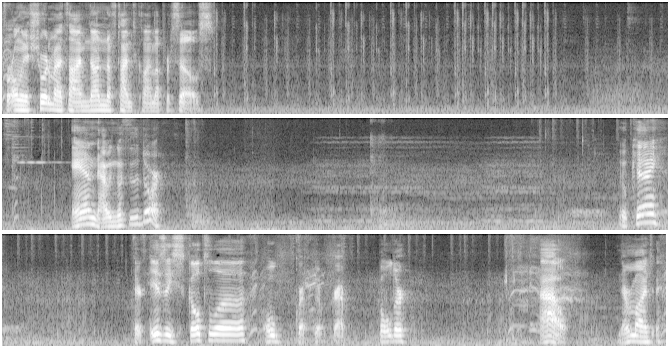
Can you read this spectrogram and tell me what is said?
For only a short amount of time, not enough time to climb up ourselves. And now we can go through the door. Okay. There is a Skulltula. Oh, crap, crap, crap. Boulder. Ow. Never mind.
